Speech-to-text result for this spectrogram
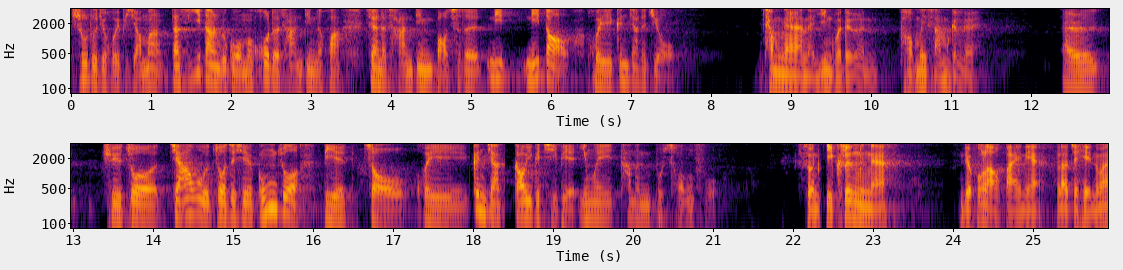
速度就会比较慢。但是，一旦如果我们获得禅定的话，这样的禅定保持的力力道会更加的久。ทำงานน่ะยิ่งกว่าเดินเพราะไม่ซ้ำกันเลย而去做家务做这些工作比走会更加高一个级别因为他们不重复ส่วนอีกครึ่งหนึ่งนะ เดี๋ยวพวกเราออกไปเนี่ยเราจะเห็นว่า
